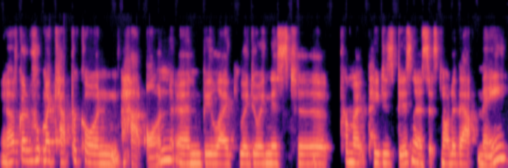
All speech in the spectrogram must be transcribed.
you know, I've got to put my Capricorn hat on and be like, we're doing this to promote Peter's business. It's not about me.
